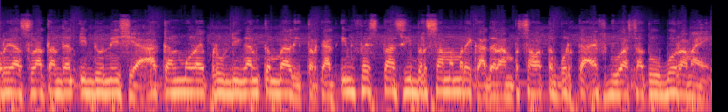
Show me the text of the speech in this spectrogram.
Korea Selatan dan Indonesia akan mulai perundingan kembali terkait investasi bersama mereka dalam pesawat tempur KF-21 Boramai.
